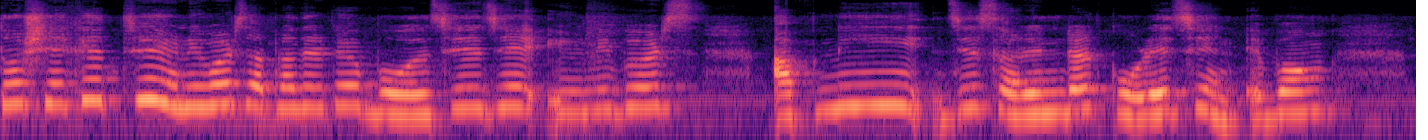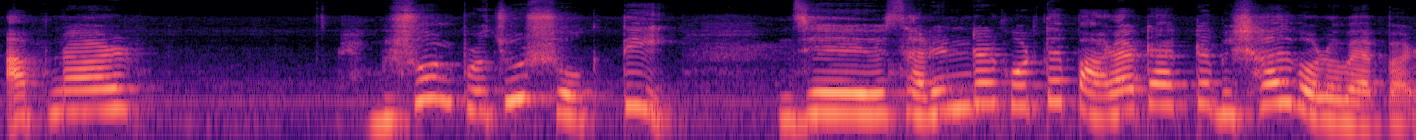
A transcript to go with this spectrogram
তো সেক্ষেত্রে ইউনিভার্স আপনাদেরকে বলছে যে ইউনিভার্স আপনি যে সারেন্ডার করেছেন এবং আপনার ভীষণ প্রচুর শক্তি যে সারেন্ডার করতে পারাটা একটা বিশাল বড় ব্যাপার।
